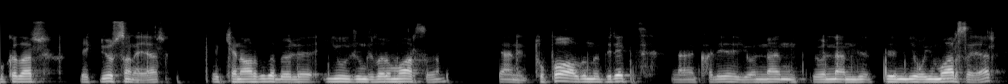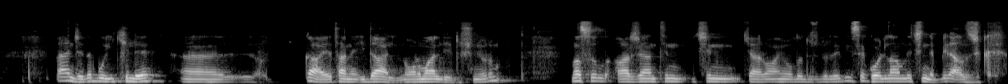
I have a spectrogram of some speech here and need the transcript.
bu kadar bekliyorsan eğer ve kenarda da böyle iyi hücumcuların varsa yani topu aldığında direkt yani kaleye yönlen, yönlendirdiğin bir oyun varsa eğer bence de bu ikili e, gayet hani ideal, normal diye düşünüyorum. Nasıl Arjantin için kervan yolda düzdür dediysek Hollanda için de birazcık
